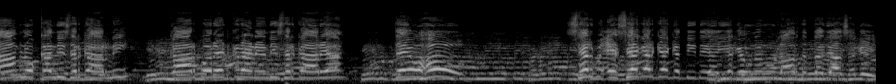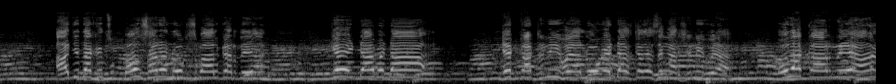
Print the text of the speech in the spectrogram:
ਆਮ ਲੋਕਾਂ ਦੀ ਸਰਕਾਰ ਨਹੀਂ, ਕਾਰਪੋਰੇਟ ਘਰਾਣਿਆਂ ਦੀ ਸਰਕਾਰ ਆ, ਤੇ ਉਹ ਸਿਰਫ ਇਸੇ ਕਰਕੇ ਗੱਦੀ ਤੇ ਆਈ ਹੈ ਕਿ ਉਹਨਾਂ ਨੂੰ ਲਾਭ ਦਿੱਤਾ ਜਾ ਸਕੇ। ਅੱਜ ਤੱਕ ਬਹੁਤ ਸਾਰੇ ਲੋਕ ਸਵਾਲ ਕਰਦੇ ਆ ਕਿ ਐਡਾ ਵੱਡਾ ਇਹ ਇਕੱਠ ਨਹੀਂ ਹੋਇਆ, ਲੋਕ ਐਡਾ ਕਦੇ ਸੰਘਰਸ਼ ਨਹੀਂ ਹੋਇਆ। ਉਹਦਾ ਕਾਰਨ ਇਹ ਆ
